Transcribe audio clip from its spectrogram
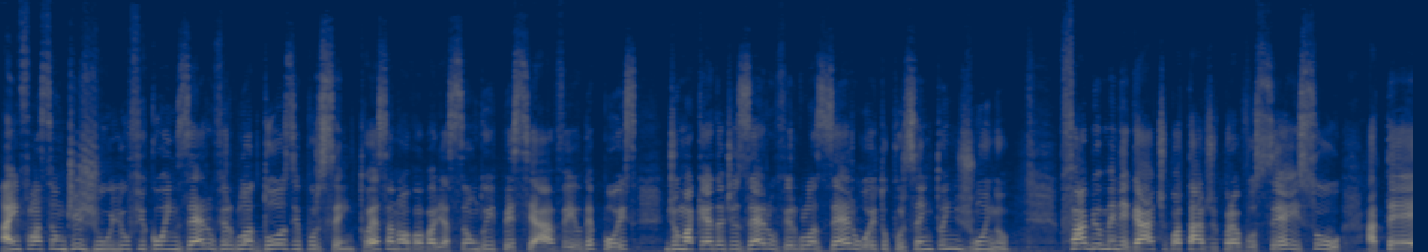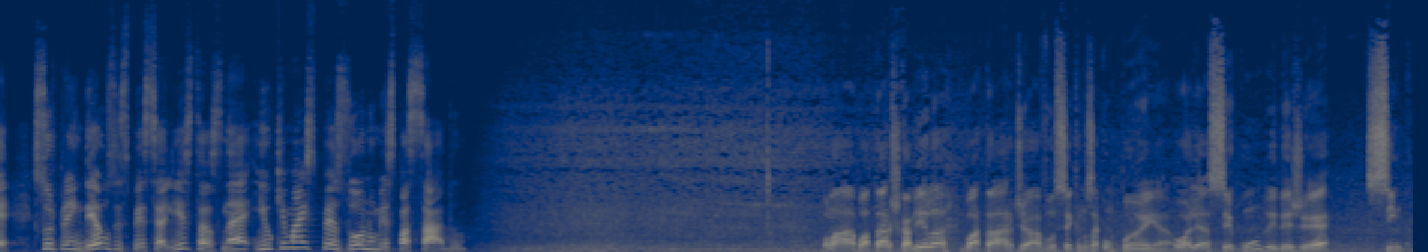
A inflação de julho ficou em 0,12%. Essa nova variação do IPCA veio depois de uma queda de 0,08% em junho. Fábio Menegatti, boa tarde para você. Isso até surpreendeu os especialistas, né? E o que mais pesou no mês passado? Olá, boa tarde Camila, boa tarde a você que nos acompanha. Olha, segundo o IBGE, cinco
